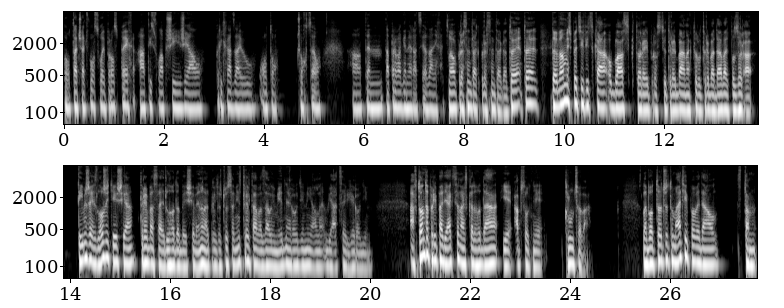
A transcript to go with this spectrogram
to otačať vo svoj prospech a tí slabší žiaľ prichádzajú o to, čo chcel ten, tá prvá generácia zanechať. No, presne tak, presne tak. A to je, to je, to je veľmi špecifická oblasť, ktorej proste treba, na ktorú treba dávať pozor a tým, že je zložitejšia, treba sa aj dlhodobejšie venovať, pretože tu sa nestretáva záujem jednej rodiny, ale viacerých rodín. A v tomto prípade akcionárska dohoda je absolútne kľúčová. Lebo to, čo tu Matej povedal, tam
